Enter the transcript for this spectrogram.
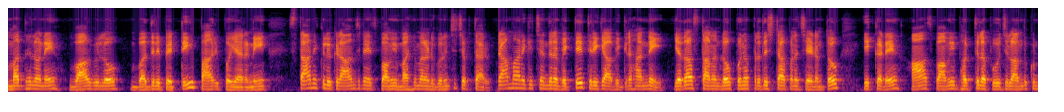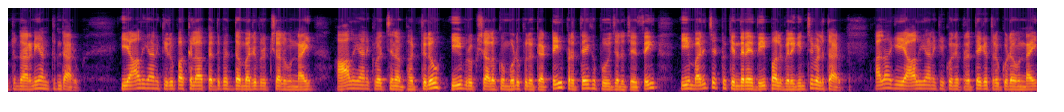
మధ్యలోనే వాగులో వదిలిపెట్టి పారిపోయారని స్థానికులు ఇక్కడ ఆంజనేయ స్వామి మహిమలను గురించి చెప్తారు. గ్రామానికి చెందిన వ్యక్తి తిరిగి ఆ విగ్రహాన్ని యథాస్థానంలో పునఃప్రతిష్టాపన చేయడంతో ఇక్కడే ఆ స్వామి భక్తుల పూజలు అందుకుంటున్నారని అంటుంటారు. ఈ ఆలయానికి ఇరుపక్కల పెద్ద పెద్ద మర్రి వృక్షాలు ఉన్నాయి. ఆలయానికి వచ్చిన భక్తులు ఈ వృక్షాలకు ముడుపులు కట్టి ప్రత్యేక పూజలు చేసి ఈ మర్రి చెట్టు కిందనే దీపాలు వెలిగించి వెళతారు. అలాగే ఈ ఆలయానికి కొన్ని ప్రత్యేకతలు కూడా ఉన్నాయి.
